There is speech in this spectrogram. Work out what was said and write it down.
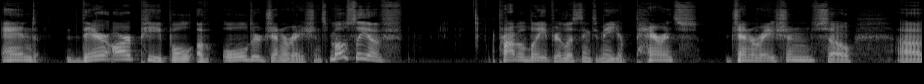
And there are people of older generations, mostly of probably, if you're listening to me, your parents' generation. So uh,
